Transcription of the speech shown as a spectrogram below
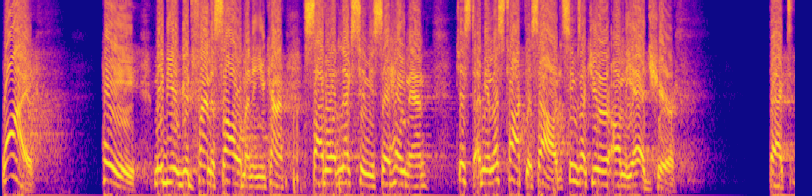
Why? Hey, maybe you're a good friend of Solomon and you kind of sidle up next to him and you say, hey man, just, I mean, let's talk this out. It seems like you're on the edge here. In fact,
